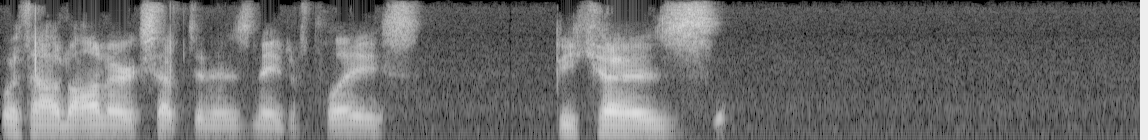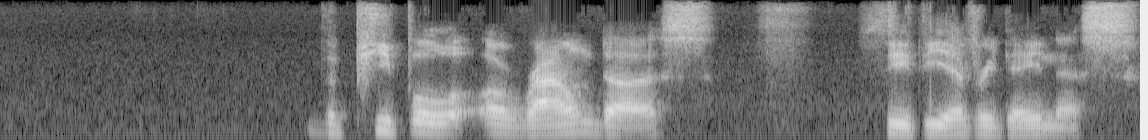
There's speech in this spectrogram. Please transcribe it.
without honor except in his native place because the people around us see the everydayness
